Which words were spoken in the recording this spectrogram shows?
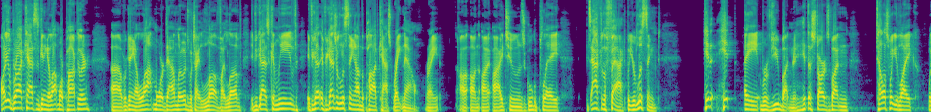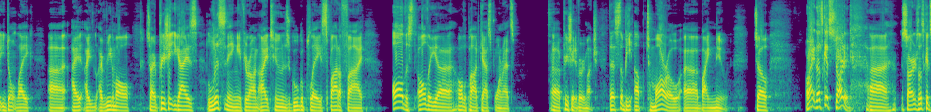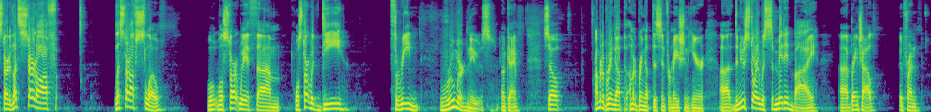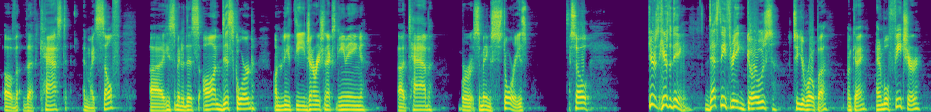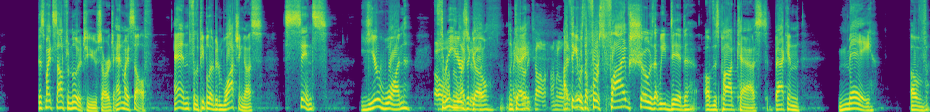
Audio broadcast is getting a lot more popular. We're getting a lot more downloads, which I love. I love. If you guys can leave, if you guys, if you guys are listening on the podcast right now, right on, on iTunes, Google Play, it's after the fact, but you're listening. Hit hit a review button, hit the stars button, tell us what you like, what you don't like. Uh, I, I I read them all, so I appreciate you guys listening. If you're on iTunes, Google Play, Spotify, all the all the uh, all the podcast formats, uh, appreciate it very much. That'll be up tomorrow uh, by noon. So, all right, let's get started, uh, Sarge. Let's get started. Let's start off. Let's start off slow. We'll we'll start with um, we'll start with D three rumored news. Okay, so I'm gonna bring up I'm gonna bring up this information here. Uh, the news story was submitted by uh, Brainchild, good friend of the cast, and myself. Uh, he submitted this on Discord underneath the Generation X Gaming uh, tab for submitting stories. So here's here's the thing: Destiny Three goes to Europa, okay, and will feature this might sound familiar to you, Sarge, and myself, and for the people that have been watching us since year one, Oh, three years like this. ago. I already Okay. I'm gonna I like think it was the this. first five shows that we did of this podcast back in May of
